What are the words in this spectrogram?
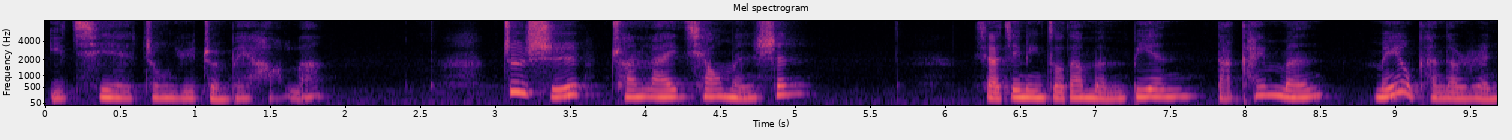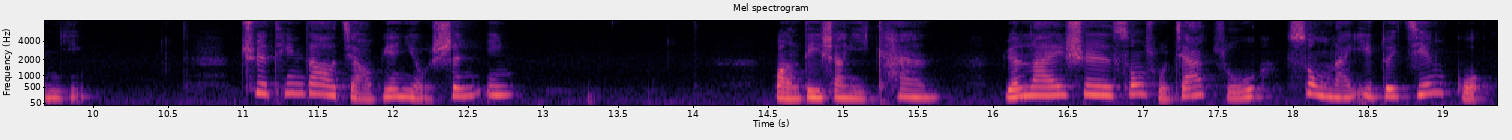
一切终于准备好了。这时传来敲门声，小精灵走到门边，打开门，没有看到人影，却听到脚边有声音。往地上一看，原来是松鼠家族送来一堆坚果。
